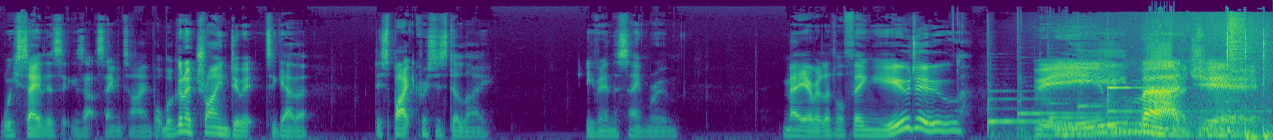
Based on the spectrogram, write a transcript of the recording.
we say this at the exact same time. But we're going to try and do it together, despite Chris's delay, even in the same room. May every little thing you do Be magic.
